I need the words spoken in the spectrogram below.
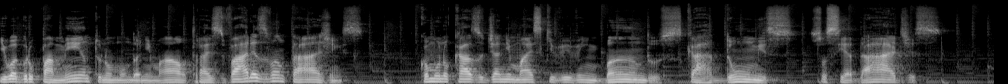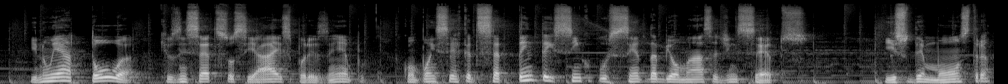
e o agrupamento no mundo animal traz várias vantagens, como no caso de animais que vivem em bandos, cardumes, sociedades. E não é à toa que os insetos sociais, por exemplo, compõem cerca de 75% da biomassa de insetos. Isso demonstra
